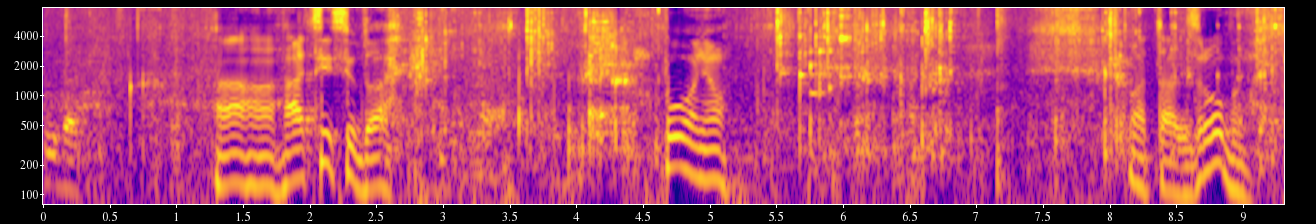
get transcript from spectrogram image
сюди. Ага, а ці сюди. Поняв. Отак зробимо. Отак.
